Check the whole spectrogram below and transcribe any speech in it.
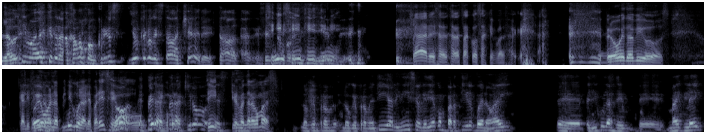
la última vez que trabajamos con Cruz, yo creo que estaba chévere, estaba acá. Sí, sí, sí, sí. Claro, esas, esas- esas cosas que pasan. Pero bueno, amigos, calificamos Bueno. la película, ¿les parece? No, O- espera, ¿quieren espera, quiero... Sí, este, ¿quieres meter algo más? lo que, pro- lo que prometí al inicio, quería compartir, bueno, hay eh, películas de, de Mike Lake,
